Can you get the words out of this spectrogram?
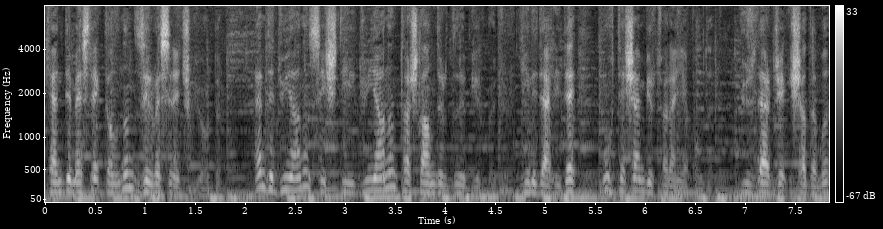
Kendi meslek dalının zirvesine çıkıyordu. Hem de dünyanın seçtiği, dünyanın taşlandırdığı bir ödül. Yeni Delhi'de muhteşem bir tören yapıldı. Yüzlerce iş adamı,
